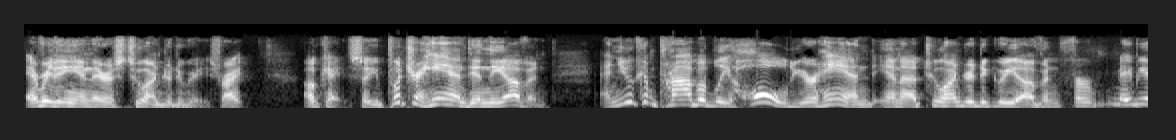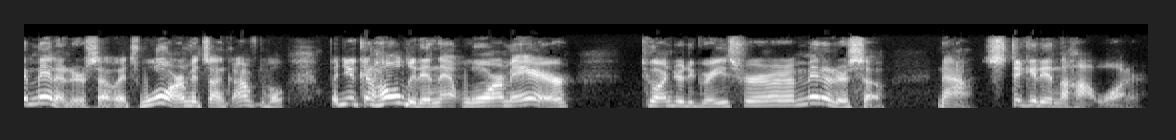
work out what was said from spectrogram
everything in there is 200 degrees, right? Okay, so you put your hand in the oven, and you can probably hold your hand in a 200 degree oven for maybe a minute or so. It's warm, it's uncomfortable, but you can hold it in that warm air, 200 degrees, for a minute or so. Now, stick it in the hot water.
